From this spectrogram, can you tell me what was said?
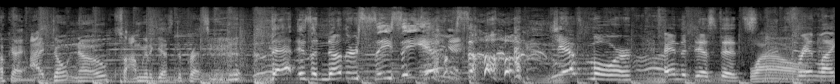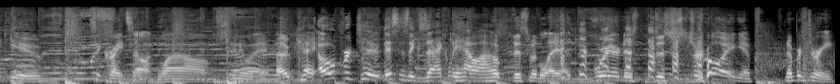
Okay, I don't know, so I'm to guess depressing. That is another CCM song. Jeff Moore and The Distance. Wow. Friend Like You. It's a great song. Wow. Anyway, okay, over two. This is exactly how I hoped this would land. We're just destroying him. Number three.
